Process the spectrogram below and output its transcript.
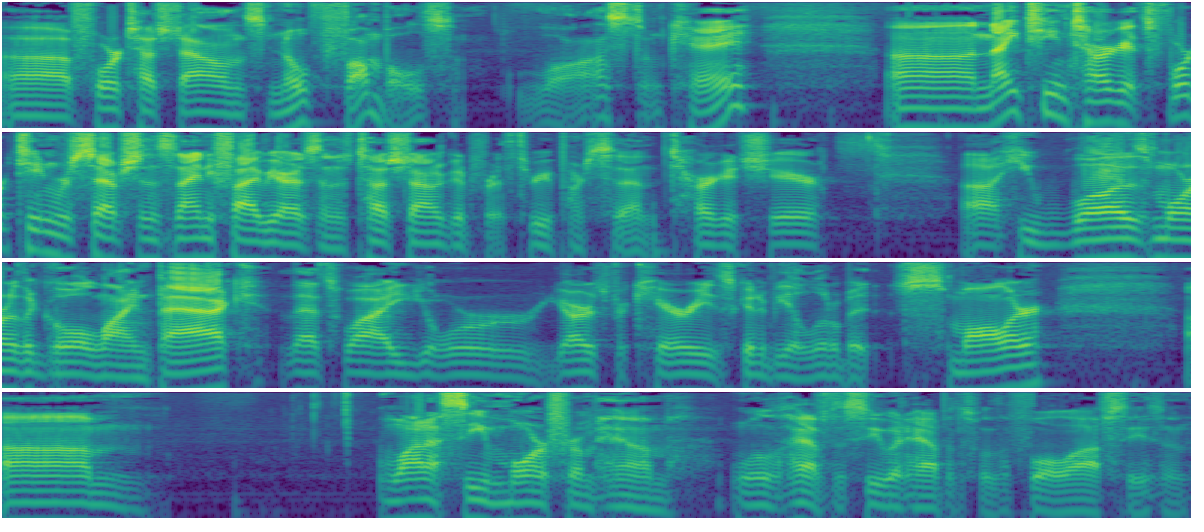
Uh, four touchdowns, no fumbles. Lost. Okay. Uh, 19 targets, 14 receptions, 95 yards, and a touchdown. Good for a 3% target share. Uh, he was more of the goal line back. That's why your yards per carry is going to be a little bit smaller. Um, Want to see more from him. We'll have to see what happens with a full offseason.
